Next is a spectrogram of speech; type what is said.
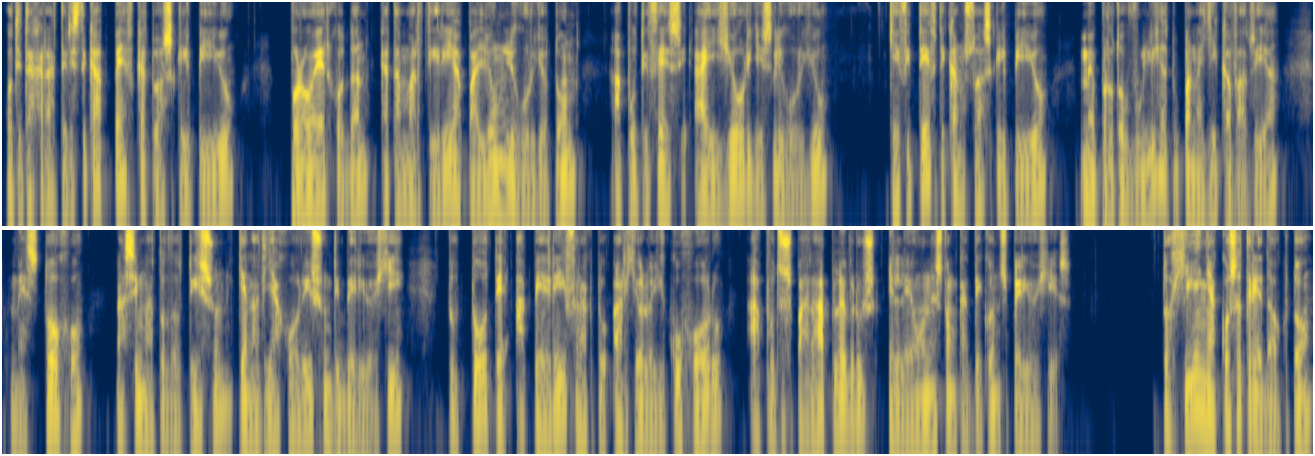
ότι τα χαρακτηριστικά πεύκα του Ασκληπίου προέρχονταν κατά μαρτυρία παλιών λιγουριωτών από τη θέση Αϊγιώργης Λιγουριού και φυτεύτηκαν στο Ασκληπείο με πρωτοβουλία του Παναγί Καβαδία με στόχο να σηματοδοτήσουν και να διαχωρίσουν την περιοχή του τότε απερίφρακτου αρχαιολογικού χώρου από τους παράπλευρους ελαιώνες των κατοίκων της περιοχής. Το 1938,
